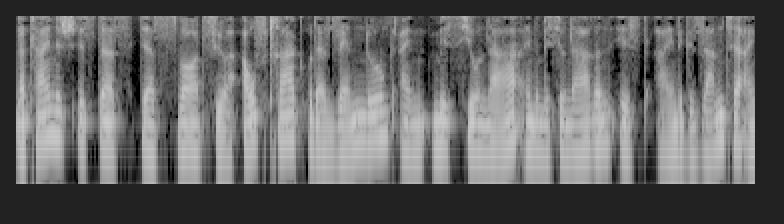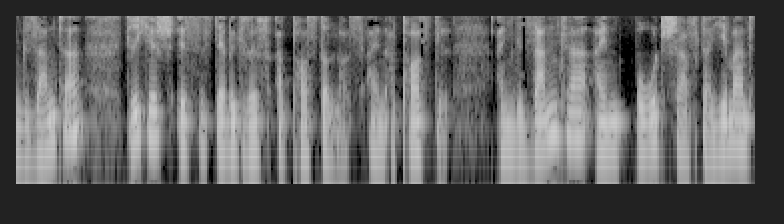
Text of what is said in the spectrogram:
Lateinisch ist das das Wort für Auftrag oder Sendung. Ein Missionar, eine Missionarin ist eine Gesandte, ein Gesandter. Griechisch ist es der Begriff Apostolos, ein Apostel. Ein Gesandter, ein Botschafter, jemand,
